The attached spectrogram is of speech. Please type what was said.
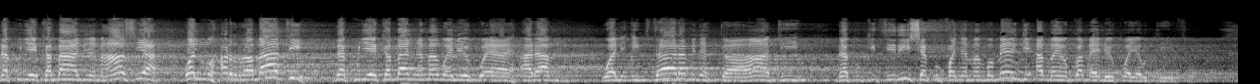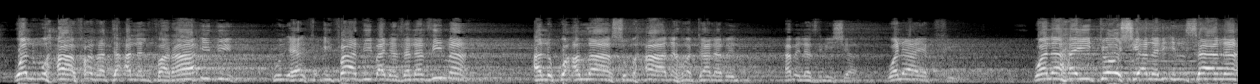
na kujiweka mbali na maasi walmuharramati na kujiweka mbali na mambo yaliyokuwa ya haramu walikthara min at-taati na kukithirisha kufanya mambo mengi ambayo kwamba yaliyokuwa ya utiifu. Walmuhafadhata ala alfaraidi hifadhi ibada za lazima alikuwa Allah subhanahu wa ta'ala amelazimisha. Wala yakfi wala haitoshi ana linsana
